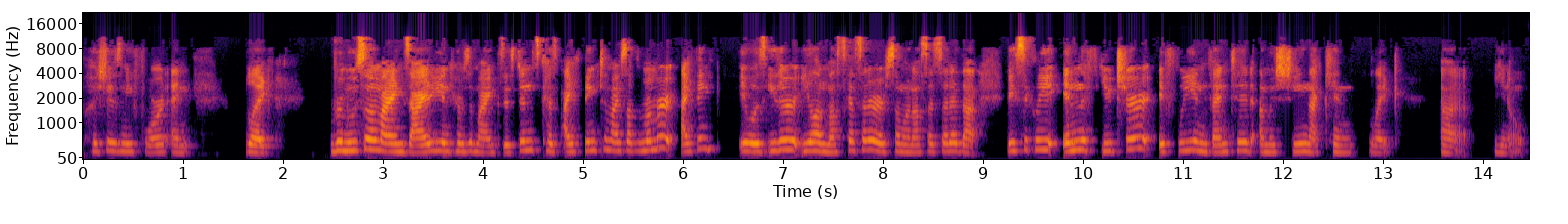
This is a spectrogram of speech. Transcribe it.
pushes me forward and like remove some of my anxiety in terms of my existence because I think to myself, remember, I think it was either Elon Musk that said it or someone else that said it that basically in the future, if we invented a machine that can like uh you know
